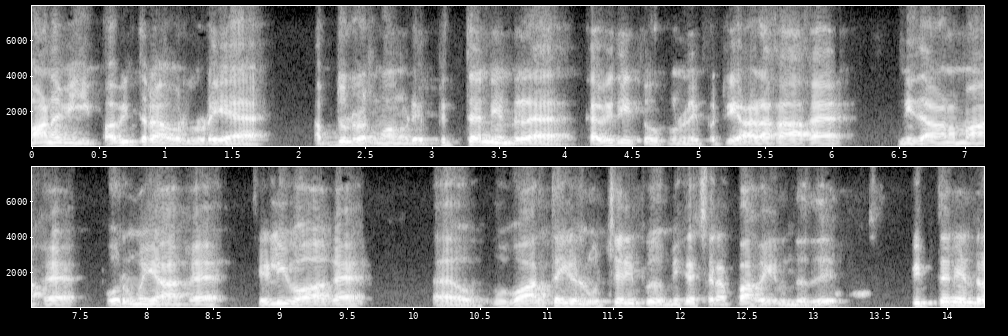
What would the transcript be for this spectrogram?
மாணவி பவித்ரா அவர்களுடைய அப்துல் ரஹ்மானுடைய பித்தன் என்ற கவிதை தொகுப்பு நூலை பற்றி அழகாக நிதானமாக பொறுமையாக தெளிவாக வார்த்தைகள் உச்சரிப்பு மிக சிறப்பாக இருந்தது. பித்தன் என்ற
